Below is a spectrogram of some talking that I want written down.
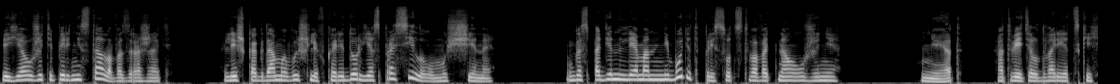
и я уже теперь не стала возражать. Лишь когда мы вышли в коридор, я спросила у мужчины. «Господин Лемон не будет присутствовать на ужине?» «Нет», — ответил Дворецкий.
